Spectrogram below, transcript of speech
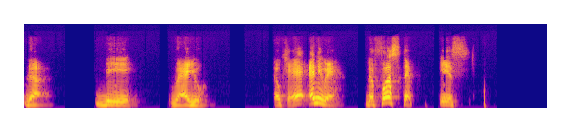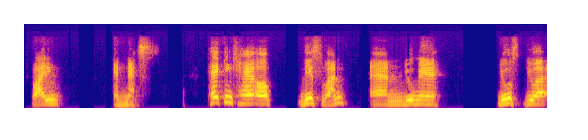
the B value. Okay, anyway, the first step is finding a max. Taking care of this one, and you may use your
